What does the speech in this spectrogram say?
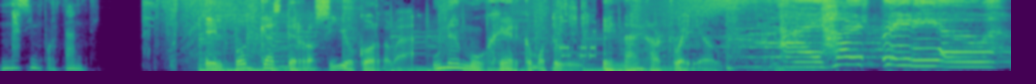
más importante. El podcast de Rocío Córdoba, una mujer como tú, en iHeartRadio. iHeartRadio.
